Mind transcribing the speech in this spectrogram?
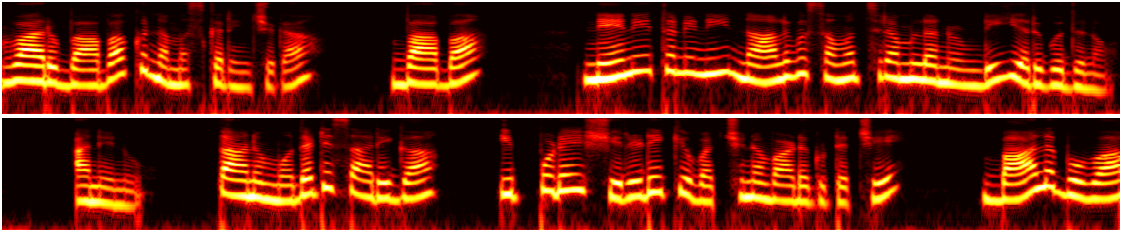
వారు బాబాకు నమస్కరించగా బాబా నేనీతనిని నాలుగు సంవత్సరముల నుండి ఎరుగుదును అనెను. తాను మొదటిసారిగా ఇప్పుడే షిరిడీకి వచ్చినవాడగుటచే బాలబువ్వా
